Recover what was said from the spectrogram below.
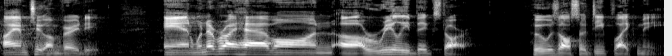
I am too. I'm very deep. And whenever I have on uh, a really big star who is also deep like me,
